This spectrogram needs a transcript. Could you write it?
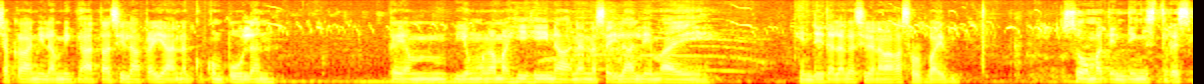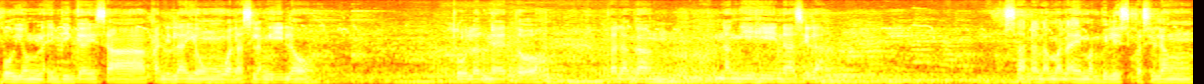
Tsaka nilamig ata sila kaya nagkukumpulan. Kaya yung mga mahihina na nasa ilalim ay hindi talaga sila nakakasurvive So matinding stress po yung naibigay sa kanila yung wala silang ilaw. Tulad nito, talagang nangihina sila. Sana naman ay mabilis pa silang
